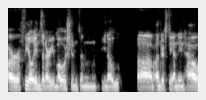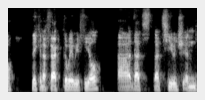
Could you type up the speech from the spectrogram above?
our feelings and our emotions and you know uh, understanding how they can affect the way we feel uh, that's that's huge. And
